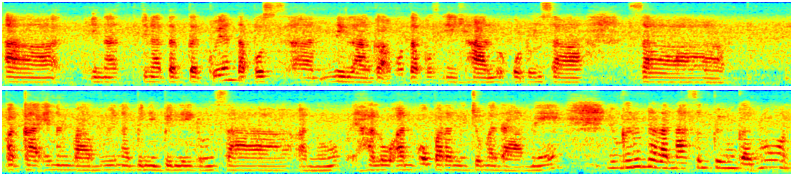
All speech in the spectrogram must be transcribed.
uh, ina, tinatagtag ko yan. Tapos, uh, nilaga ako. Tapos, ihalo ko dun sa, sa pagkain ng baboy na binibili doon sa ano, haluan ko para medyo madami. Yung ganun, naranasan ko yung ganun.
